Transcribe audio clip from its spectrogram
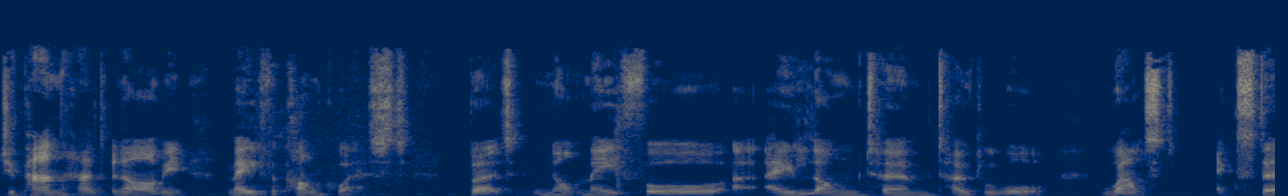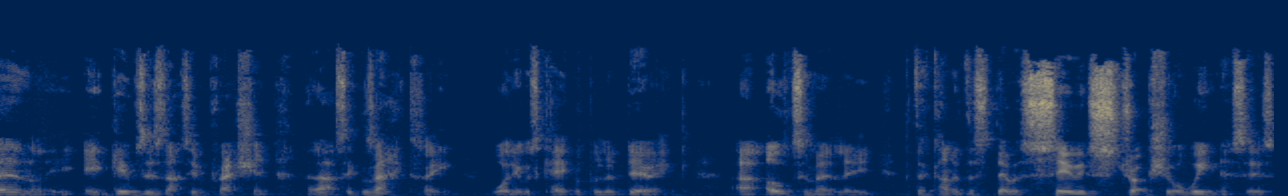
Japan had an army made for conquest, but not made for a long term total war, whilst externally it gives us that impression that that's exactly what it was capable of doing. Uh, ultimately, the kind of the, there were serious structural weaknesses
